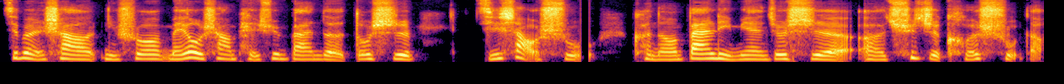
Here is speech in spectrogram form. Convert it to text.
基本上你说没有上培训班的都是极少数，可能班里面就是呃屈指可数的，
